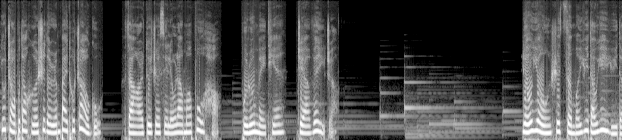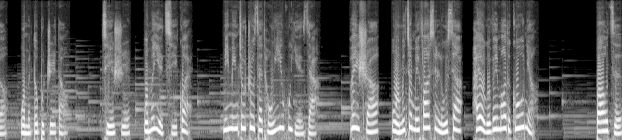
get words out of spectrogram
又找不到合适的人拜托照顾，反而对这些流浪猫不好，不如每天这样喂着。刘勇是怎么遇到玉玉的，我们都不知道。其实我们也奇怪，明明就住在同一屋檐下，为啥我们就没发现楼下还有个喂猫的姑娘？包子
